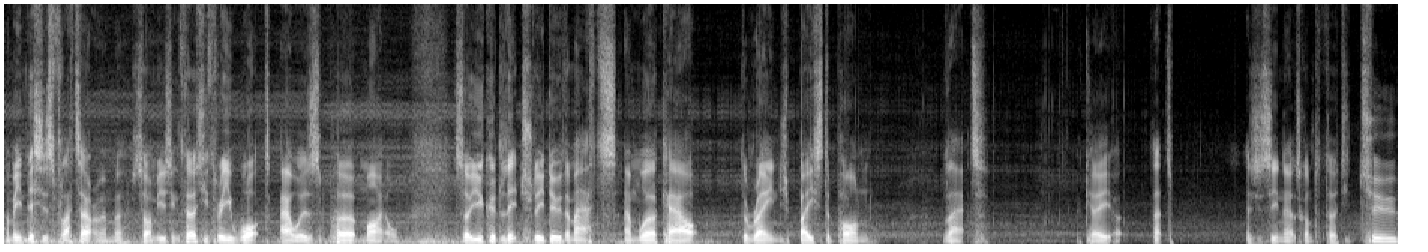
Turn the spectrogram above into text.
I mean, this is flat out, remember? So I'm using 33 watt hours per mile. So you could literally do the maths and work out the range based upon that. Okay, that's, as you see now, it's gone to 32.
